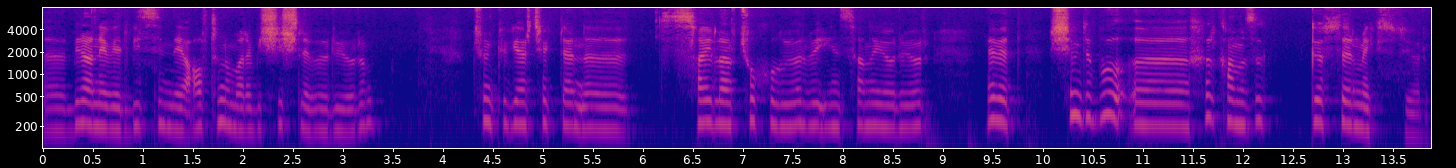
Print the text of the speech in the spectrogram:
bir an evvel bitsin diye altı numara bir şişle örüyorum. Çünkü gerçekten e, sayılar çok oluyor ve insanı yoruyor. Evet, şimdi bu e, hırkamızı göstermek istiyorum.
